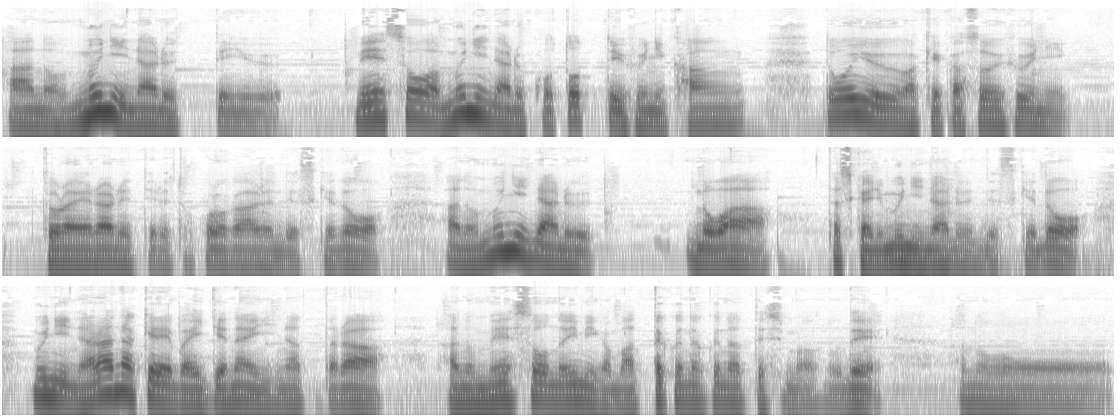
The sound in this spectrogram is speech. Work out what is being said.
あの無になるっていう瞑想は無になることっていうふうにかんどういうわけかそういうふうに捉えられてるところがあるんですけどあの無になるのは確かに無になるんですけど無にならなければいけないになったらあの瞑想の意味が全くなくなってしまうのであのー、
